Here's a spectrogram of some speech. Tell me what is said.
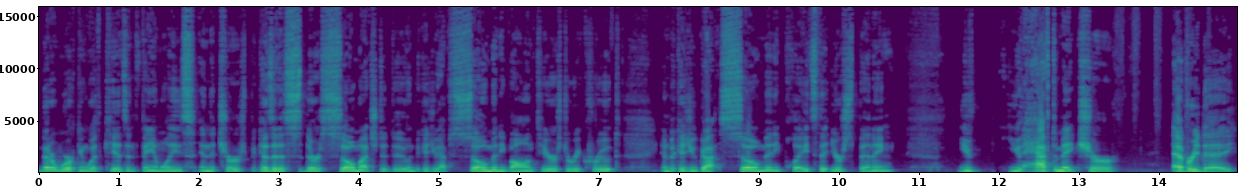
that are working with kids and families in the church because it is there's so much to do and because you have so many volunteers to recruit and because you've got so many plates that you're spinning, you you have to make sure every day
